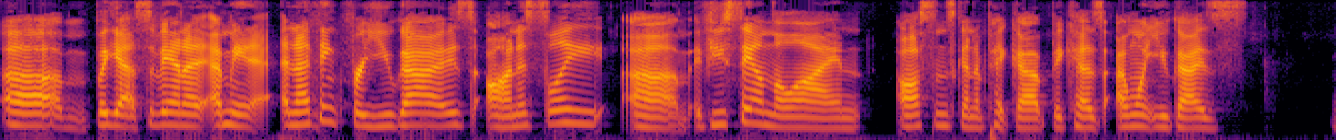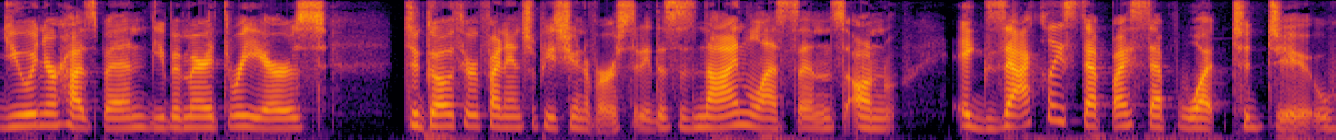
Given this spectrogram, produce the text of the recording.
Um, but yeah, Savannah, I mean, and I think for you guys, honestly, um, if you stay on the line, Austin's going to pick up because I want you guys, you and your husband, you've been married three years, to go through Financial Peace University. This is nine lessons on exactly step by step what to do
